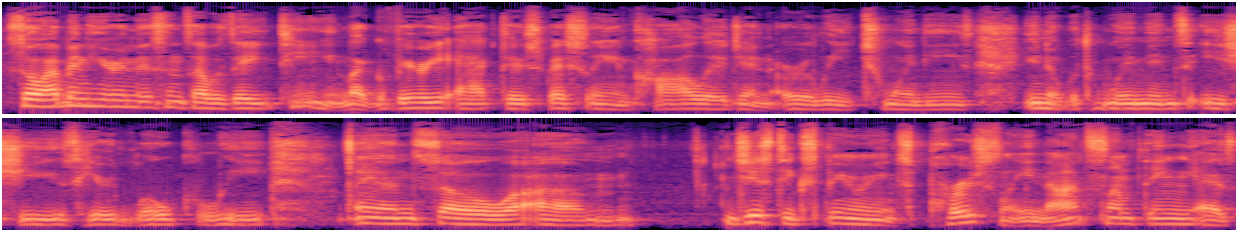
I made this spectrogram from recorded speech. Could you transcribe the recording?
So I've been hearing this since I was 18, like very active, especially in college and early 20s. You know, with women's issues here locally, and so. Um, just experience personally, not something as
